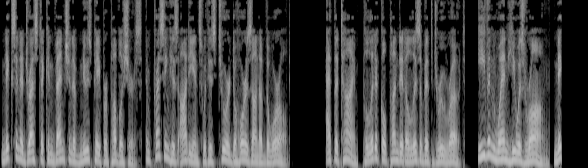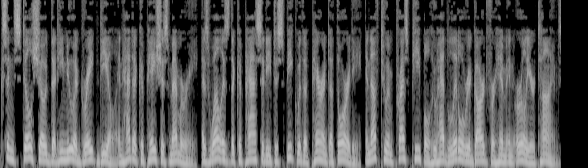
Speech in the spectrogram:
Nixon addressed a convention of newspaper publishers, impressing his audience with his tour de horizon of the world. At the time, political pundit Elizabeth Drew wrote, Even when he was wrong, Nixon still showed that he knew a great deal and had a capacious memory, as well as the capacity to speak with apparent authority, enough to impress people who had little regard for him in earlier times."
